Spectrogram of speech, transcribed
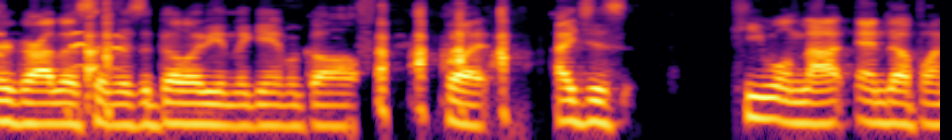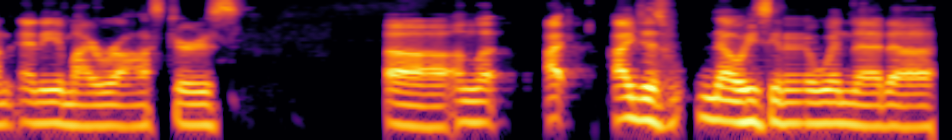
regardless of his ability in the game of golf. But I just he will not end up on any of my rosters uh, unless I, I just know he's going to win that uh,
